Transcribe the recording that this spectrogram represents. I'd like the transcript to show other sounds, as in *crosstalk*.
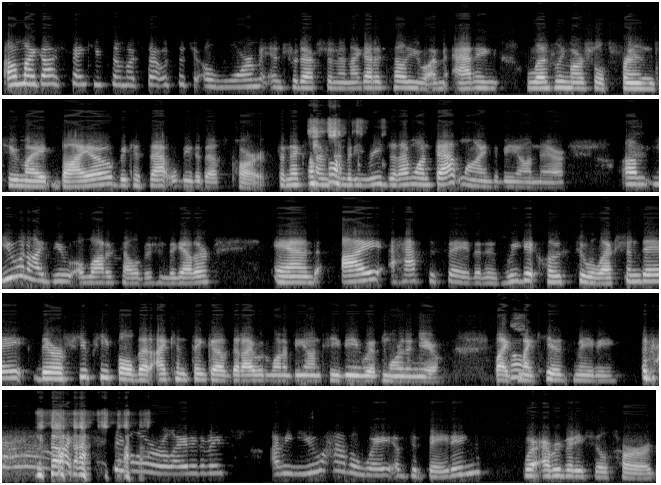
Oh my gosh, thank you so much. That was such a warm introduction. And I got to tell you, I'm adding Leslie Marshall's friend to my bio because that will be the best part. The next time somebody *laughs* reads it, I want that line to be on there. Um, you and I do a lot of television together. And I have to say that as we get close to election day, there are a few people that I can think of that I would want to be on TV with more than you. Like Oh. my kids, maybe. *laughs* *laughs* like people who are related to me. I mean, you have a way of debating where everybody feels heard.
